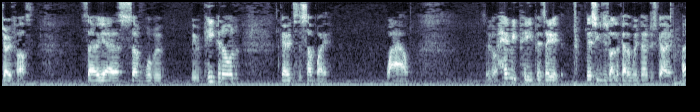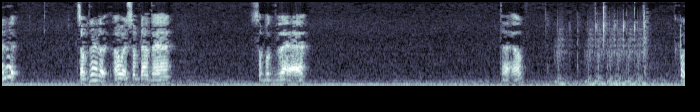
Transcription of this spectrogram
Drove past. So yeah, that's some woman we were peeping on going to the subway. Wow. So we've got Henry peeping. So this you can just like look out the window and just go, oh look, someone there. Look, oh, it's someone down there. Someone there. The hell? Come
